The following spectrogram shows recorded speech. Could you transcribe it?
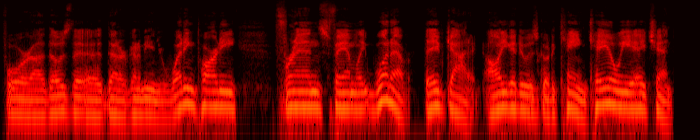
for uh, those that, that are going to be in your wedding party, friends, family, whatever. They've got it. All you got to do is go to Koehn, K O E H N,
